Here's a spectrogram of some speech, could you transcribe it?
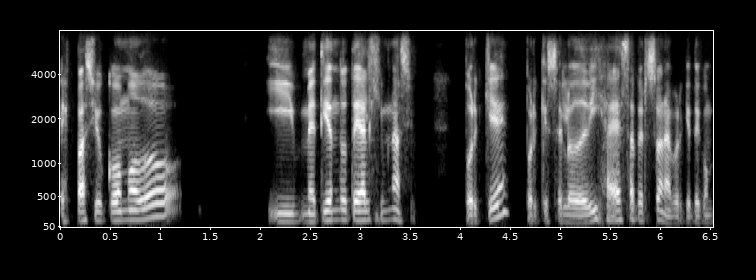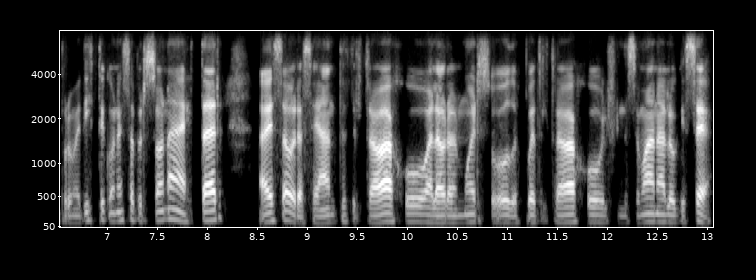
espacio cómodo y metiéndote al gimnasio. ¿Por qué? Porque se lo debís a esa persona, porque te comprometiste con esa persona a estar a esa hora, sea antes del trabajo, a la hora del almuerzo, después del trabajo, el fin de semana, lo que sea.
